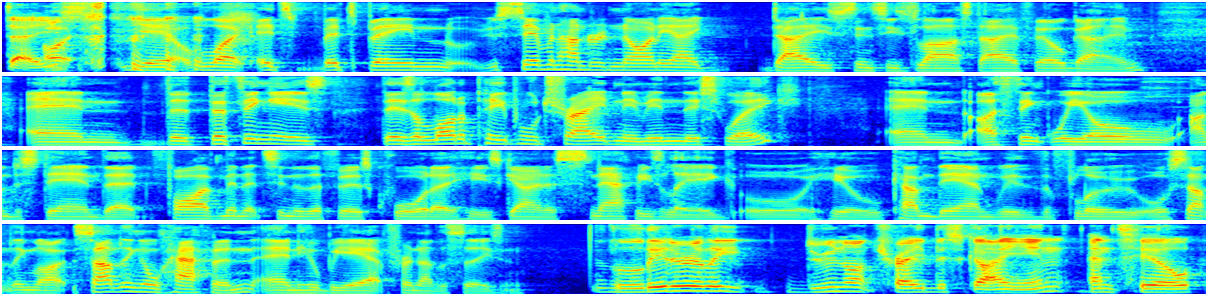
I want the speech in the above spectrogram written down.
days. I, yeah, like it's it's been 798 days since his last AFL game, and the the thing is, there's a lot of people trading him in this week, and I think we all understand that five minutes into the first quarter, he's going to snap his leg, or he'll come down with the flu, or something like something will happen, and he'll be out for another season. Literally, do not trade this guy in until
